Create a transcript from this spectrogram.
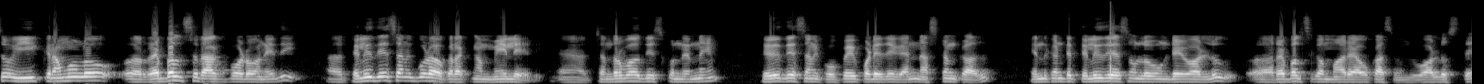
సో ఈ క్రమంలో రెబల్స్ రాకపోవడం అనేది తెలుగుదేశానికి కూడా ఒక రకంగా మేలేది చంద్రబాబు తీసుకున్న నిర్ణయం తెలుగుదేశానికి ఉపయోగపడేదే కానీ నష్టం కాదు. ఎందుకంటే తెలుగుదేశంలో ఉండేవాళ్ళు రెబల్స్గా మారే అవకాశం ఉంది. వాళ్ళు వస్తే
